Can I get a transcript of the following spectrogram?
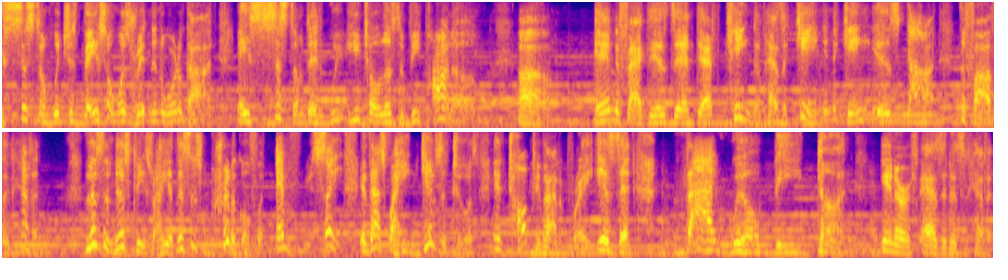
system which is based on what's written in the word of God, a system that we, he told us to be part of. Uh, and the fact is that that kingdom has a king and the king is God, the Father in heaven. Listen to this piece right here. This is critical for every saint. And that's why he gives it to us and taught people how to pray is that thy will be done in earth as it is in heaven.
